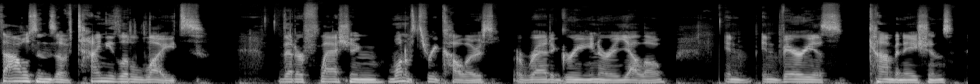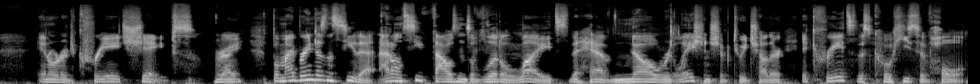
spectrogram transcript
thousands of tiny little lights that are flashing one of three colors a red, a green, or a yellow in, in various combinations in order to create shapes, right? But my brain doesn't see that. I don't see thousands of little lights that have no relationship to each other. It creates this cohesive whole.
